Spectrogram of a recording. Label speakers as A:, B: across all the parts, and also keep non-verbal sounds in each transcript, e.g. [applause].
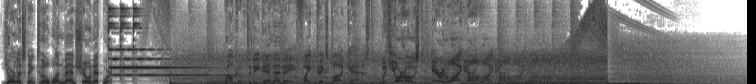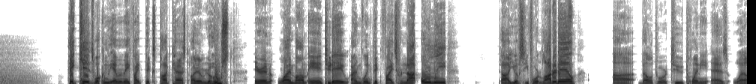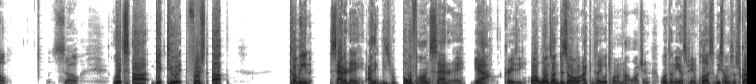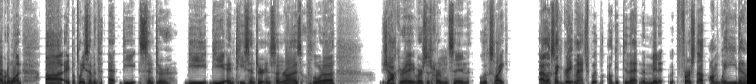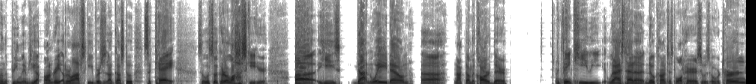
A: You're listening to the One Man Show Network. Welcome to the MMA Fight Picks Podcast with your host, Aaron Weinbaum.
B: Hey kids, welcome to the MMA Fight Picks Podcast. I am your host, Aaron Weinbaum, and today I'm going to pick fights for not only uh, UFC Fort Lauderdale, uh, Bellator 220 as well. So let's uh, get to it. First up, coming Saturday. I think these were both on Saturday. Yeah, crazy. Well, one's on DAZN. I can tell you which one I'm not watching. One's on ESPN Plus. At least I'm a subscriber to one. Uh, April 27th at the Center BB&T Center in Sunrise, Florida. Jacare versus Hermansson looks like that looks like a great match, but I'll get to that in a minute. But first up, on way down on the prelims, you got Andrei Arlovski versus Augusto Sakai. So let's look at Arlovski here. Uh, he's gotten way down, uh, knocked on the card there. I think he last had a no contest Walt Harris. It was overturned.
